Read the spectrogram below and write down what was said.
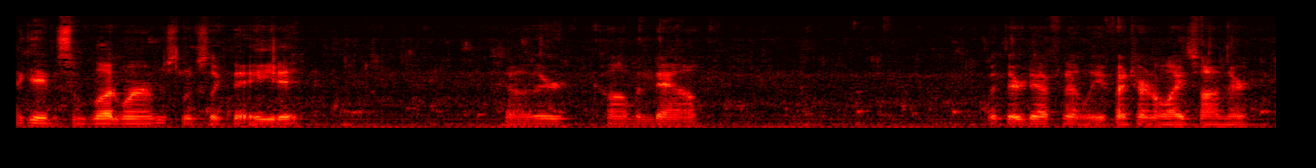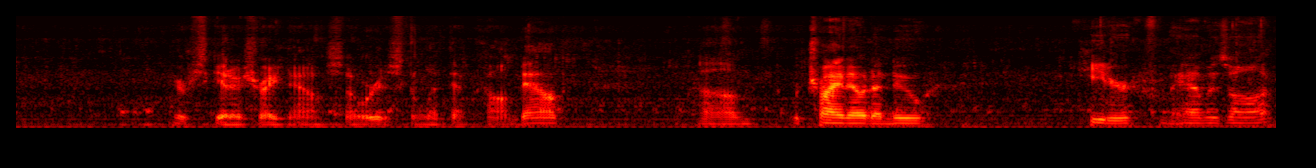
I gave them some bloodworms. Looks like they ate it. So they're calming down. But they're definitely, if I turn the lights on, they're they're skittish right now, so we're just going to let them calm down. Um, we're trying out a new heater from Amazon.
